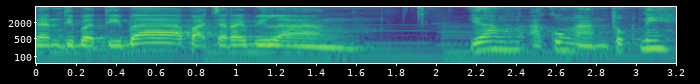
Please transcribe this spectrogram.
Dan tiba-tiba pacarnya bilang, Yang aku ngantuk nih,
